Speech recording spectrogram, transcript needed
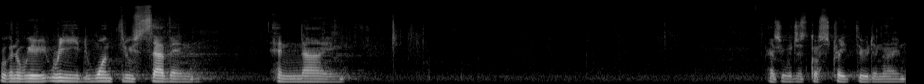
we're going to read 1 through 7 and 9. Actually, we'll just go straight through to 9.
